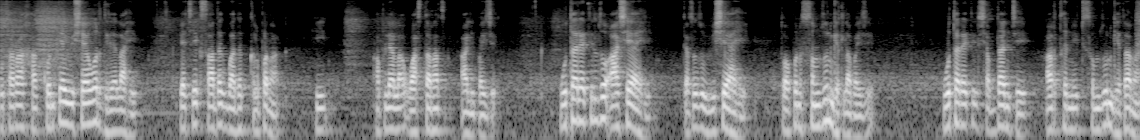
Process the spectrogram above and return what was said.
उतारा हा कोणत्या विषयावर दिलेला आहे याची एक साधक बाधक कल्पना ही आपल्याला वाचतानाच आली पाहिजे. उतार्यातील जो आशय आहे त्याचा जो विषय आहे तो आपण समजून घेतला पाहिजे. उतार्यातील शब्दांचे अर्थ नीट समजून घेताना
